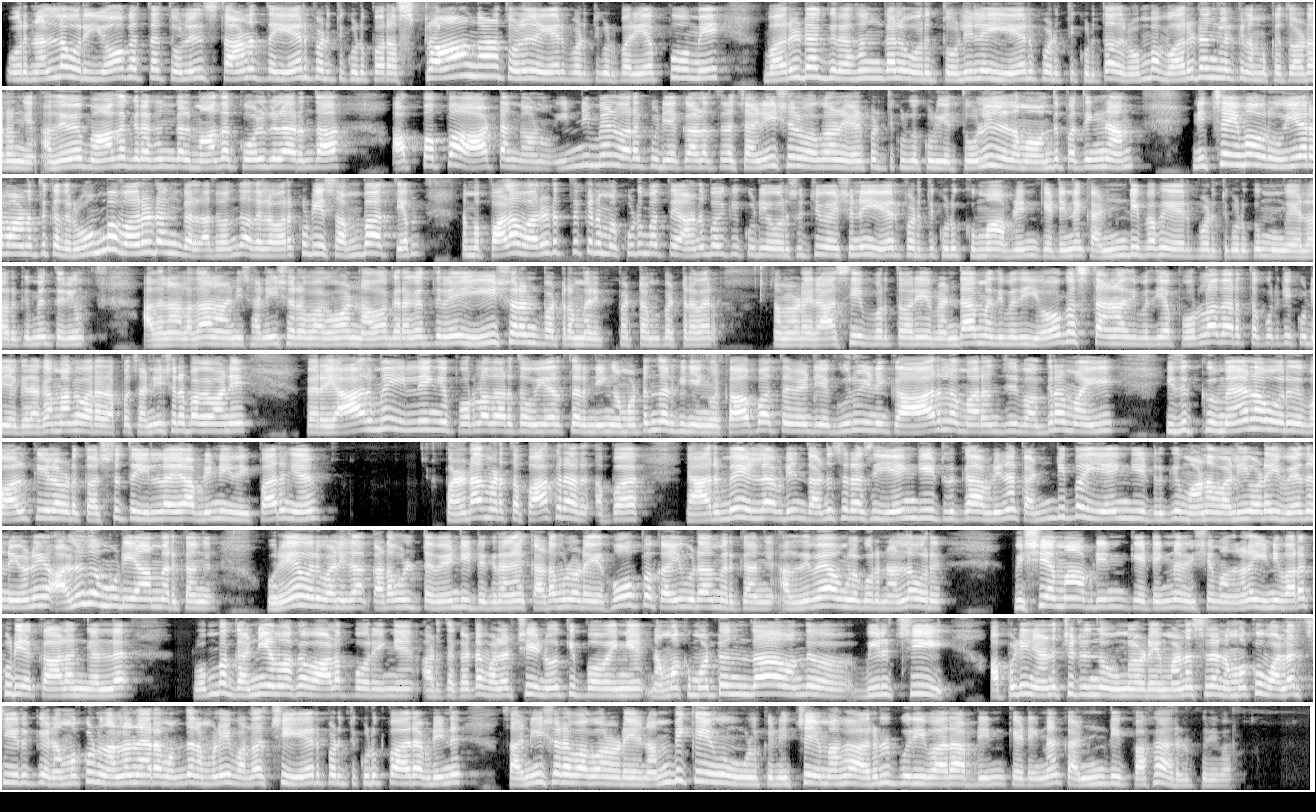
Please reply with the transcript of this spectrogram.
ஒரு நல்ல ஒரு யோகத்தை தொழில் ஸ்தானத்தை ஏற்படுத்தி கொடுப்பார். ஸ்ட்ராங்கான தொழிலை ஏற்படுத்தி கொடுப்பார். எப்போவுமே வருட கிரகங்கள் ஒரு தொழிலை ஏற்படுத்தி கொடுத்தா அது ரொம்ப வருடங்களுக்கு நமக்கு தொடருங்க. அதே மாத கிரகங்கள் மாத கோள்களாக இருந்தால் அப்பப்போ ஆட்டம் காணும். இனிமேல் வரக்கூடிய காலத்தில் சனீஸ்வர பகவான் ஏற்படுத்தி கொடுக்கக்கூடிய தொழில் நம்ம வந்து பார்த்திங்கன்னா நிச்சயமாக ஒரு உயர்வானத்துக்கு அது ரொம்ப வருடங்கள். அது வந்து அதில் வரக்கூடிய சம்பாத்தியம் நம்ம பல வருடத்துக்கு நம்ம குடும்பத்தை அனுபவிக்கக்கூடிய ஒரு சுச்சுவேஷனை ஏற்படுத்தி கொடுக்குமா அப்படின்னு கேட்டிங்கன்னா கண்டிப்பாக ஏற்படுத்தி கொடுக்கும். உங்கள் எல்லாருக்குமே தெரியும். அதனால தான் நான் சனீஸ்வர பகவான் நவகிரகத்திலே ஈஸ்வரன் பட்டம் பட்டம் பெற்றவர். நம்மளுடைய ராசியை பொறுத்தவரை ரெண்டாம் அதிபதி யோகஸ்தானாதிபதியாக பொருளாதாரத்தை குறிக்கக்கூடிய கிரகமாக வரார் அப்போ சனீஸ்வர பகவானே வேற யாருமே இல்லைங்க பொருளாதாரத்தை உயர்த்துற. நீங்கள் மட்டும்தான் இருக்கீங்க. எங்களை காப்பாற்ற வேண்டிய குரு இன்னைக்கு ஆறில் மறைஞ்சு வக்ரமாயி இதுக்கு மேலே ஒரு வாழ்க்கையிலோட கஷ்டத்தை இல்லையா அப்படின்னு இன்னைக்கு பாருங்க. பன்னெண்டாம் இடத்தை பார்க்குறாரு அப்போ யாருமே இல்லை அப்படின்னு தனுசு ராசி ஏங்கிட்டு இருக்கா அப்படின்னா கண்டிப்பாக ஏங்கிட்டு இருக்கு. மன வழியோடய வேதனையோடய அழுக முடியாமல் இருக்காங்க. ஒரே ஒரு வழி தான் கடவுள்கிட்ட வேண்டிட்டு இருக்கிறாங்க. கடவுளுடைய ஹோப்பை கைவிடாமல் இருக்காங்க. அதுவே அவங்களுக்கு ஒரு நல்ல ஒரு விஷயமா அப்படின்னு கேட்டிங்கன்னா விஷயம். அதனால் இனி வரக்கூடிய காலங்களில் ரொம்ப கண்ணியமாக வாழ போகிறீங்க அடுத்த கட்ட வளர்ச்சியை நோக்கி போவீங்க. நமக்கு மட்டும்தான் வந்து வீழ்ச்சி அப்படின்னு நினச்சிட்டு இருந்த உங்களுடைய மனசில் நமக்கும் வளர்ச்சி இருக்குது நமக்கும் நல்ல நேரம் வந்து நம்மளே வளர்ச்சி ஏற்படுத்தி கொடுப்பாரு அப்படின்னு சனீஸ்வர பகவானுடைய நம்பிக்கை உங்களுக்கு நிச்சயமாக அருள் புரிவாரா அப்படின்னு கேட்டிங்கன்னா கண்டிப்பாக அருள் புரிவார்.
